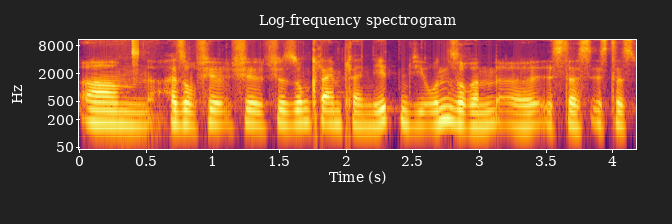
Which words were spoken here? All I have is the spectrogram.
Ähm, also für, für, für so einen kleinen Planeten wie unseren äh, ist das, ist das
